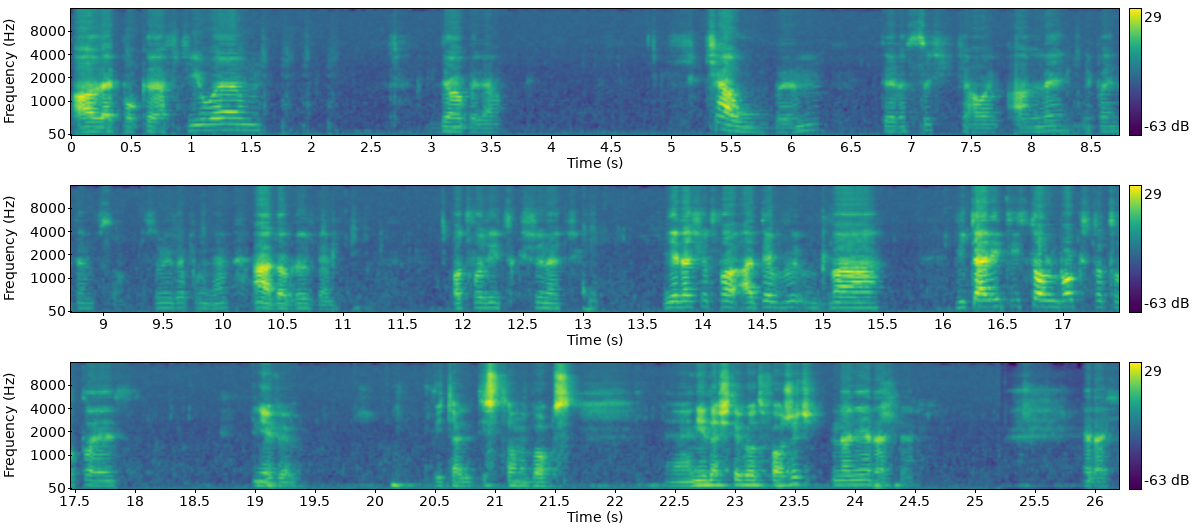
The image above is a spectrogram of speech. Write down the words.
Ale pokrafciłem. Dobra. Chciałbym. Teraz coś chciałem, ale nie pamiętam co. W sumie zapomniałem. A, dobra, już wiem. Otworzyć skrzyneczki. Nie da się otworzyć. A te dwa... Vitality Stone Box to co to jest? Nie wiem. Vitality Stone Box. E, nie da się tego otworzyć? No nie da się. Nie da się.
